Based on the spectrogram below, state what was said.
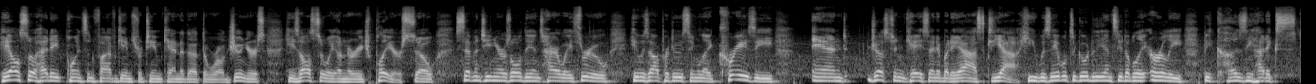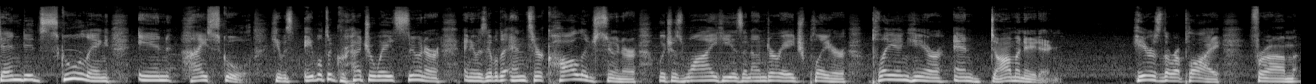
He also had 8 points in 5 games for Team Canada at the World Juniors. He's also a underage player, so 17 years old the entire way through, he was out producing like crazy. And just in case anybody asks, yeah, he was able to go to the NCAA early because he had extended schooling in high school. He was able to graduate sooner and he was able to enter college sooner, which is why he is an underage player playing here and dominating. Here's the reply from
